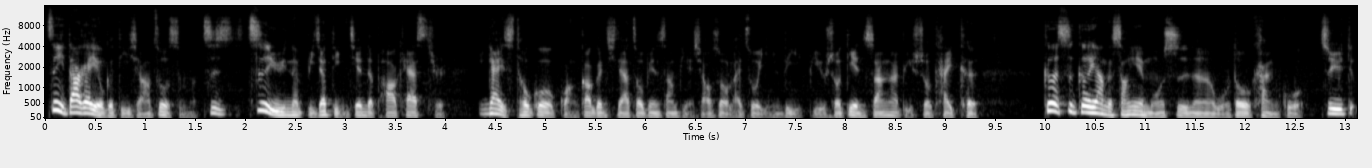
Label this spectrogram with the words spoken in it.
自己大概有个底，想要做什么。至至于呢，比较顶尖的 Podcaster，应该也是透过广告跟其他周边商品的销售来做盈利，比如说电商啊，比如说开课。各式各样的商业模式呢，我都有看过。至于对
